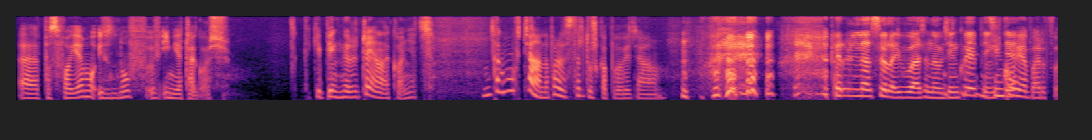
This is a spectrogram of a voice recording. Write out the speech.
e, po swojemu i znów w imię czegoś. Takie piękne życzenia na koniec. No tak bym chciała, naprawdę serduszka powiedziałam. Karolina Sulej była ze mną. Dziękuję pięknie. Dziękuję bardzo.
